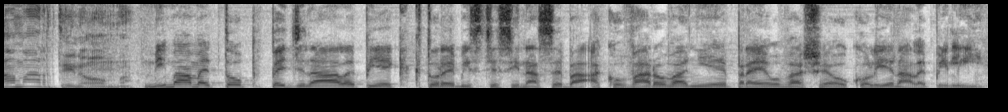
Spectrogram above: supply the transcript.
a Martinom. My máme top 5 nálepiek, ktoré by ste si na seba ako varovanie pre vaše okolie nalepili.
